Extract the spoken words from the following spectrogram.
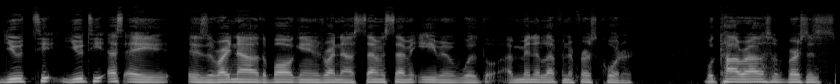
UT UTSA is right now the ball game is right now 7-7 even with a minute left in the first quarter. With Colorado versus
